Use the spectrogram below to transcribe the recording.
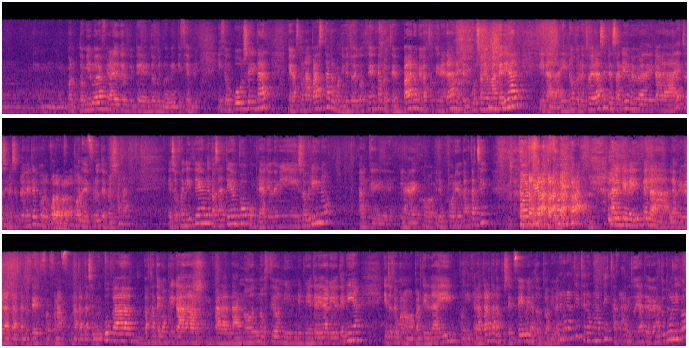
bueno, 2009, a finales del, 2009, en diciembre. Hice un curso y tal, me gasté una pasta, remordimiento de conciencia, porque estoy en paro, me gasté un dineral entre el curso y el material, y nada, y no, pero esto era sin pensar que yo me iba a dedicar a esto, sino simplemente por, por, por disfrute personal. Eso fue en diciembre, pasa el tiempo, cumpleaños de mi sobrino, al que le agradezco el emporio Tartachi, porque al que le hice la, primera tarta. Entonces fue, una, una, tarta así muy cuca, bastante complicada para la no noción ni, ni puñetera idea que yo tenía. Y entonces, bueno, a partir de ahí, pues hice la tarta, la puse en Facebook y a todos tus amigos, ¿eres un artista? ¿Eres un artista? Claro, y tú ya te debes a tu público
